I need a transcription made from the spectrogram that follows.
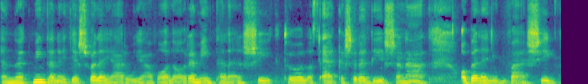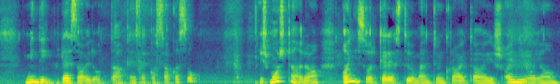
ennek minden egyes velejárójával, a reménytelenségtől, az elkeseredésen át, a belenyugvásig. Mindig lezajlottak ezek a szakaszok, és mostanra annyiszor keresztül mentünk rajta, és annyi olyan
